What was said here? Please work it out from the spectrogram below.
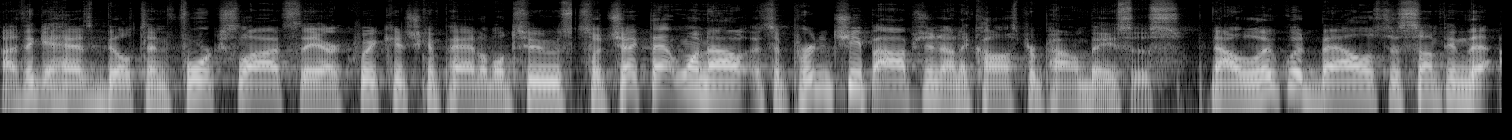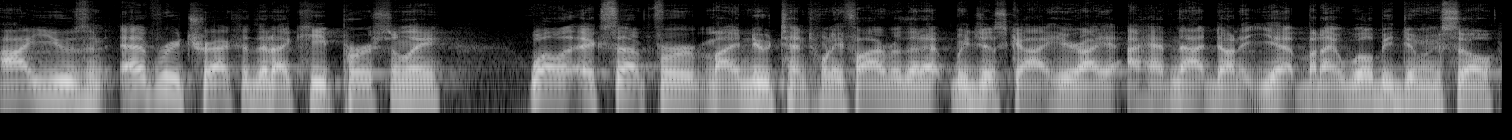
I think it has built-in fork slots. They are quick hitch compatible too. So check that one out. It's a pretty cheap option on a cost per pound basis. Now liquid ballast is something that I use in every tractor that I keep personally. Well, except for my new 1025R that we just got here. I, I, have not done it yet, but I will be doing so.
